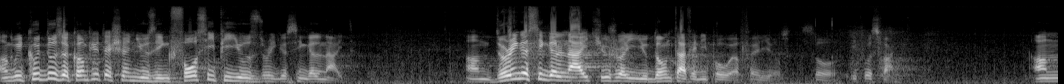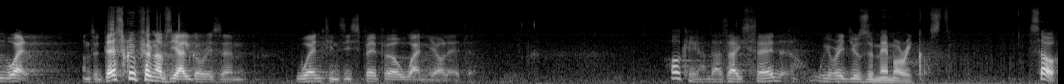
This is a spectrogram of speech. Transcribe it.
And we could do the computation using four CPUs during a single night. And during a single night, usually you don't have any power failures. So it was fine. And well, and the description of the algorithm went in this paper one year later. Okay, and as I said, we reduce the memory cost. So,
